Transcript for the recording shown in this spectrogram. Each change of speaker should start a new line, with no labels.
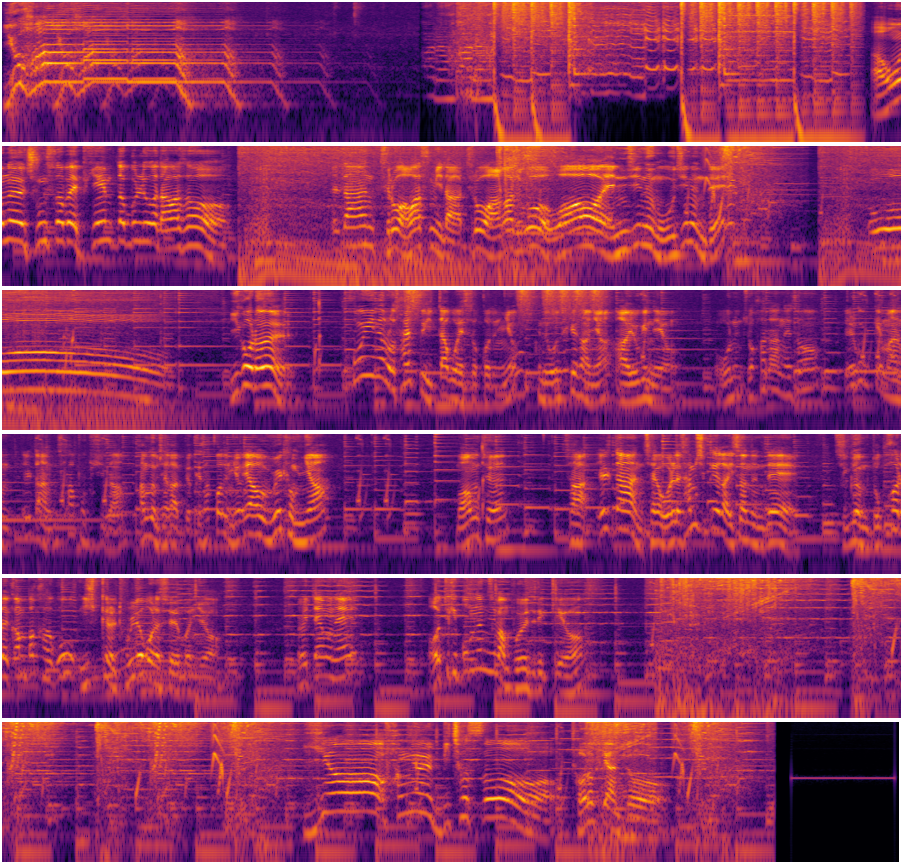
요하! 아, 오늘 중섭에 BMW가 나와서 일단 들어와 왔습니다. 들어와 가지고 와 엔진은 오지는데? 오 이거를 코인으로 살 수 있다고 했었거든요. 근데 어떻게 사냐? 아 여기 있네요. 오른쪽 하단에서 7개만 일단 사봅시다. 방금 제가 몇 개 샀거든요. 야 왜 이렇게 없냐? 뭐 아무튼 자 일단 제가 원래 30개가 있었는데 지금 녹화를 깜빡하고 20개를 돌려버렸어요 먼저 그렇기 때문에 어떻게 뽑는지만 보여드릴게요 이야 확률 미쳤어 더럽게 안떠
